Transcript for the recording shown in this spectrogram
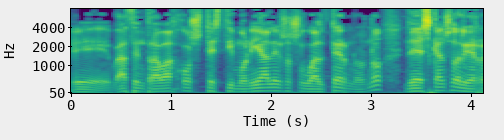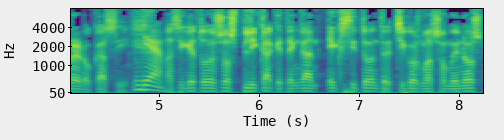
eh, hacen trabajos testimoniales o subalternos, ¿no? De descanso del guerrero casi. Así que todo eso explica que tengan éxito entre chicos más o menos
